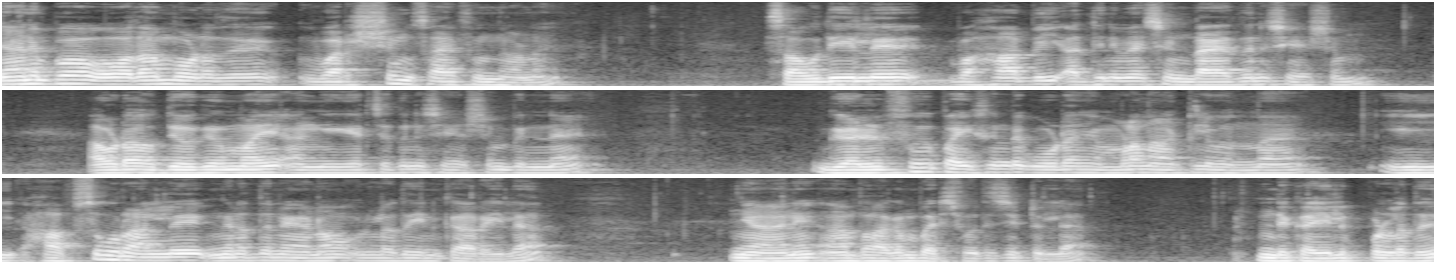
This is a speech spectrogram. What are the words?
ഞാനിപ്പോൾ ഓതാൻ പോണത് വർഷം മുസാഫ് എന്നാണ്. സൗദിയിൽ വഹാബി അധിനിവേശം ഉണ്ടായതിന് ശേഷം അവിടെ ഔദ്യോഗികമായി അംഗീകരിച്ചതിന് ശേഷം പിന്നെ ഗൾഫ് പൈസന്റെ കൂടെ നമ്മളെ നാട്ടിൽ വന്ന ഈ ഹഫ്സ് ഖുറാനിൽ ഇങ്ങനെ തന്നെയാണോ ഉള്ളത് എനിക്കറിയില്ല. ഞാൻ ആ ഭാഗം പരിശോധിച്ചിട്ടില്ല. എന്റെ കയ്യിലിപ്പോൾ ഉള്ളത്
